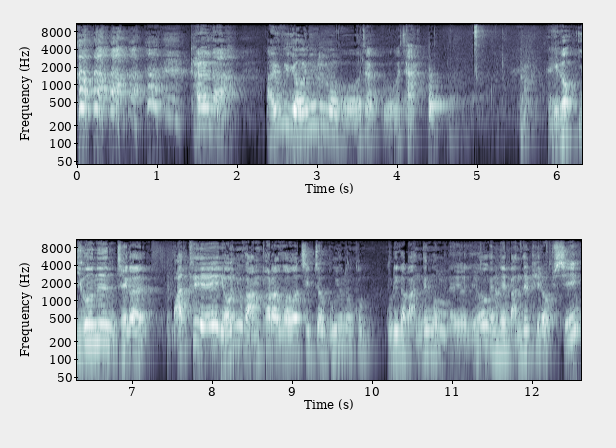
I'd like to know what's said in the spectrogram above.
가연아, 아이고 연유를 먹어 자꾸. 자, 자, 이거 이거는 제가 마트에 연유가 안 팔아서 직접 우유 넣고 우리가 만든 겁니다 연유. 근데 만들 필요 없이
